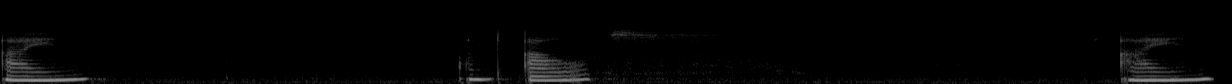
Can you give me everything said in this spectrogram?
Ein aus. Ein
